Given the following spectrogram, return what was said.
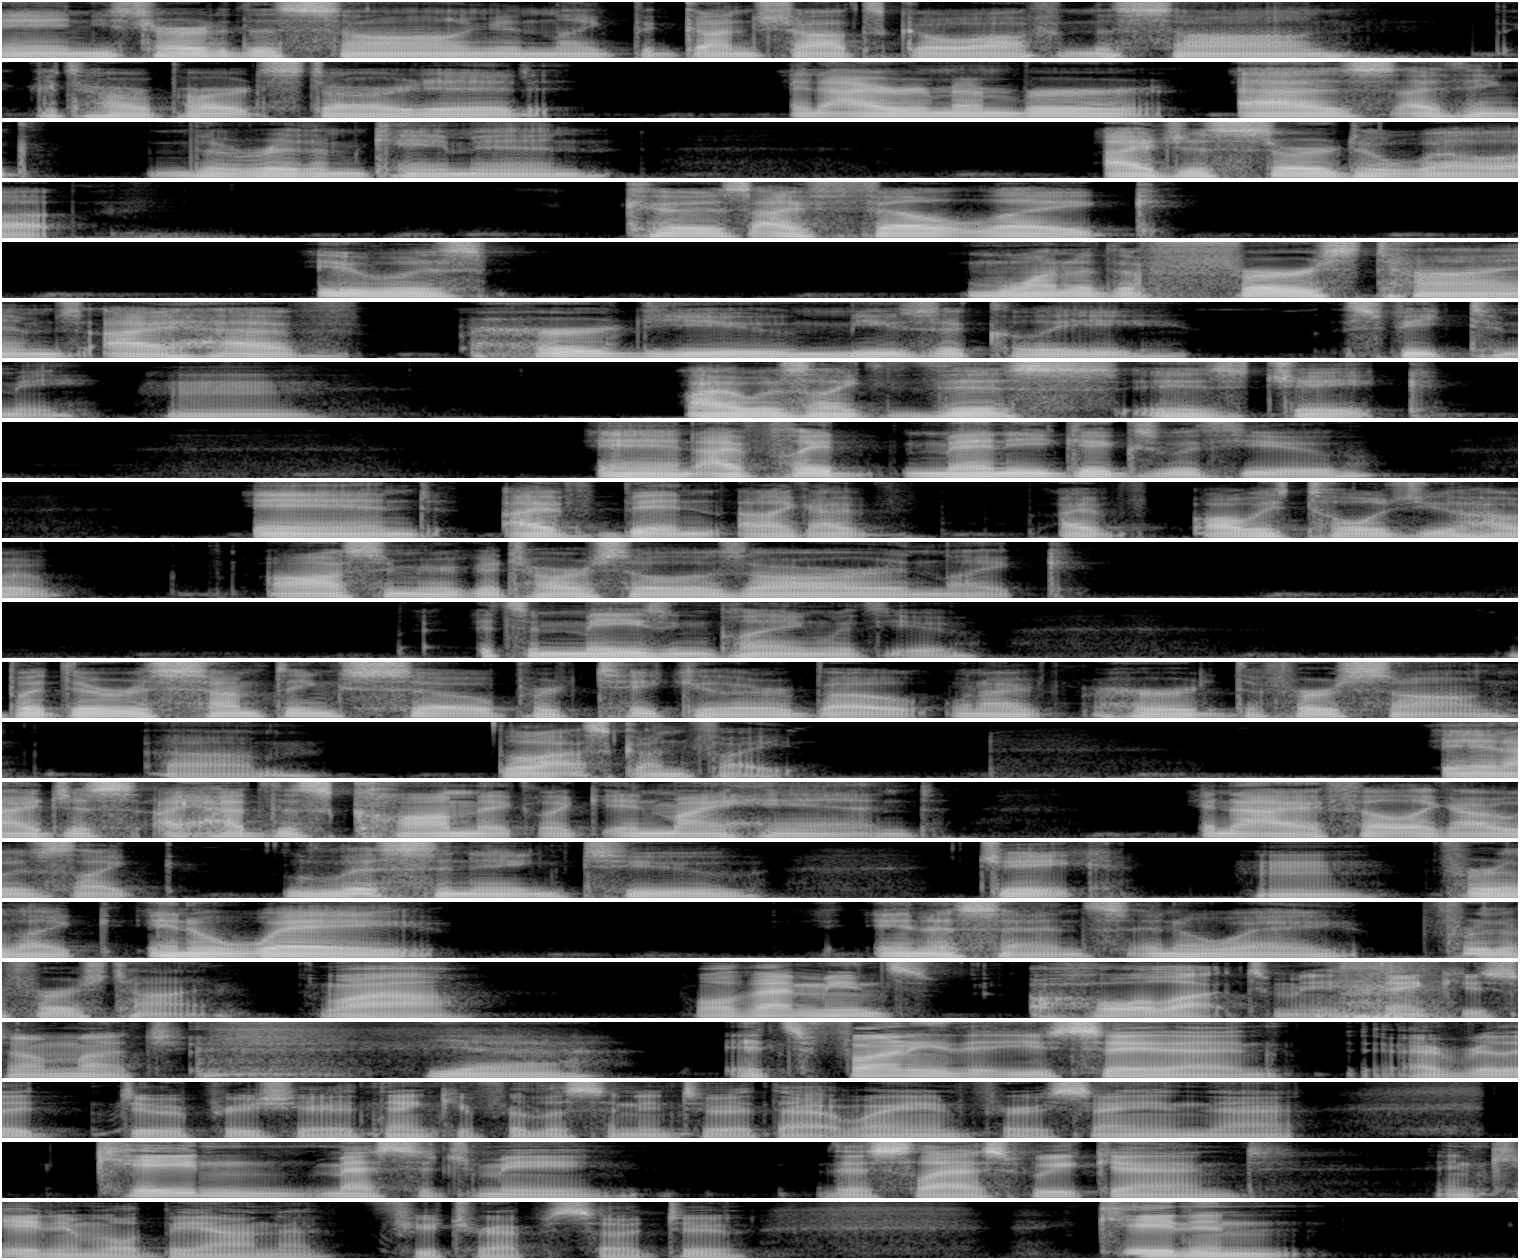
And you started this song, and like the gunshots go off in the song, the guitar part started. And I remember as I think the rhythm came in, I just started to well up because I felt like it was one of the first times I have heard you musically speak to me. Hmm. I was like, this is Jake. And I've played many gigs with you. And I've been like I've I've always told you how awesome your guitar solos are and like it's amazing playing with you. But there was something so particular about when I heard the first song, um, The Last Gunfight. And I just I had this comic like in my hand and I felt like I was like listening to Jake Hmm. For like in a way in a sense in a way for the first time Wow. Well, that means a whole lot to me. Thank you so much. yeah It's funny that you say that. I really do appreciate it. Thank you for listening to it that way and for saying that. Caden messaged me this last weekend, and Caden will be on a future episode too. Caden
